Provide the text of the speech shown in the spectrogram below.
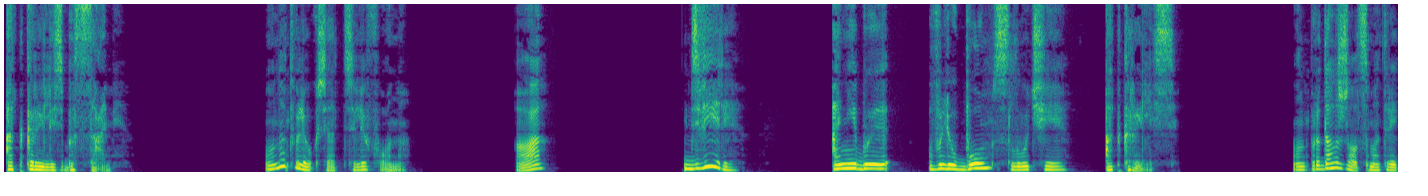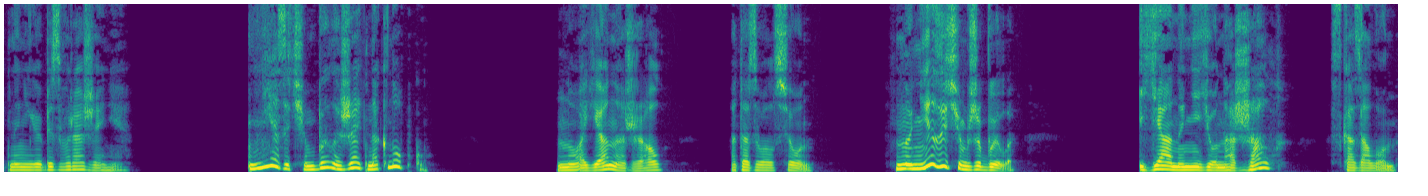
открылись бы сами. Он отвлекся от телефона. «А?» «Двери. Они бы в любом случае открылись». Он продолжал смотреть на нее без выражения. Незачем было жать на кнопку. «Ну, а я нажал», отозвался он. «Но незачем же было!» «Я на нее нажал», — сказал он,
